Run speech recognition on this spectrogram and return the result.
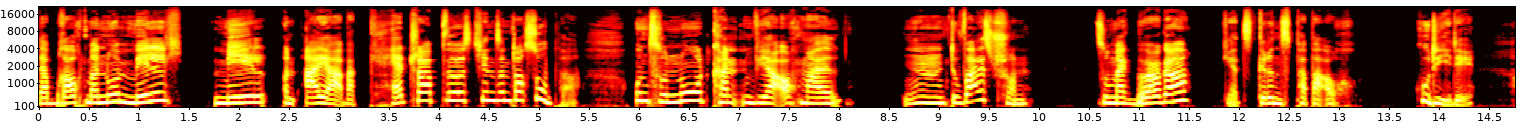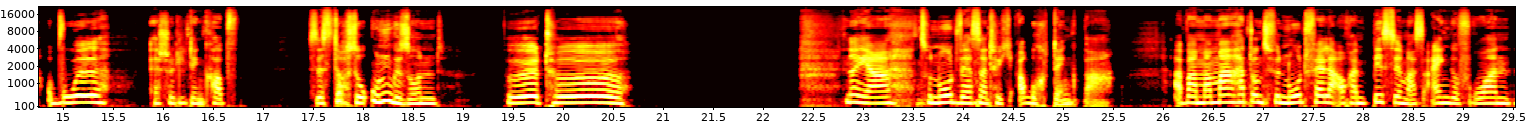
Da braucht man nur Milch, Mehl und Eier, aber Ketchupwürstchen sind doch super. Und zur Not könnten wir auch mal, hm, du weißt schon, zu McBurger? Jetzt grinst Papa auch. Gute Idee. Obwohl, er schüttelt den Kopf. Es ist doch so ungesund. Bitte. Naja, zur Not wäre es natürlich auch denkbar. Aber Mama hat uns für Notfälle auch ein bisschen was eingefroren.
